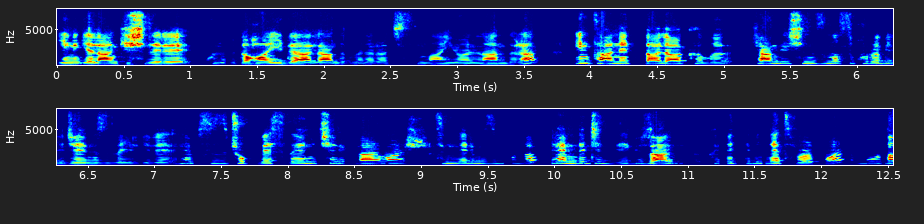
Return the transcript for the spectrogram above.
Yeni gelen kişileri kulübü daha iyi değerlendirmeler açısından yönlendiren. İnternetle alakalı kendi işinizi nasıl kurabileceğinizle ilgili hem sizi çok besleyen içerikler var, timlerimiz burada. Hem de ciddi, güzel, kıymetli bir network var. Burada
